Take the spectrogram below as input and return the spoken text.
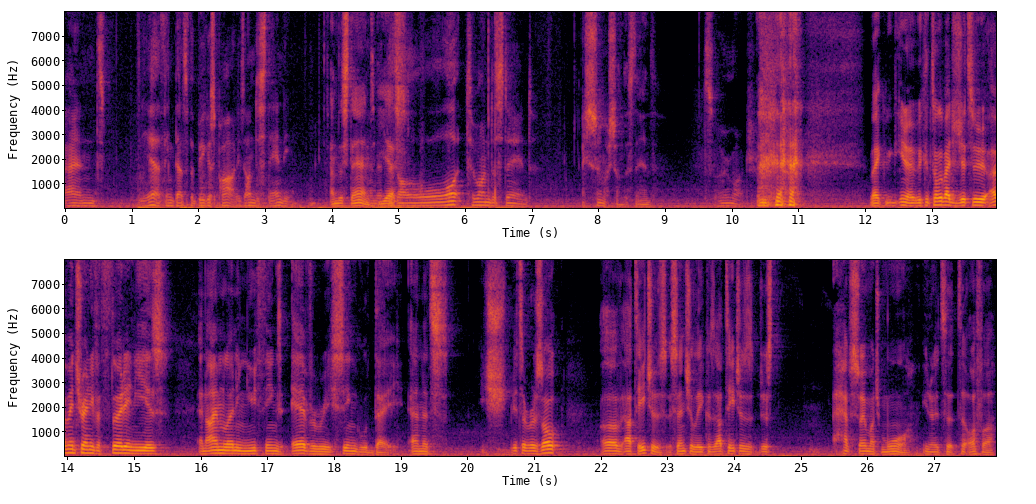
and yeah, I think that's the biggest part is understanding. Understand, And that yes. there's a lot to understand. There's so much to understand. So much. like you know, we can talk about jiu-jitsu. I've been training for 13 years, and I'm learning new things every single day, and it's it's a result of our teachers essentially, because our teachers just have so much more, you know, to, to offer,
